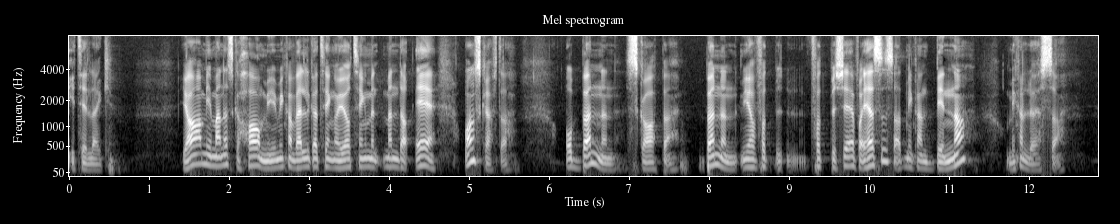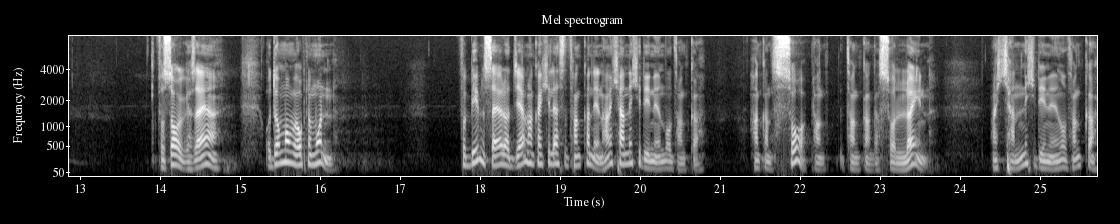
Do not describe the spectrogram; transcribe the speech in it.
i tillegg. Ja, vi mennesker har mye, vi kan velge ting og gjøre ting, men, men det er åndskrefter. Og bønnen skaper. Bønnen, Vi har fått, fått, beskjed fra Jesus at vi kan binde og vi kan løse. Forstår du hva jeg sier? Og da må vi åpne munnen. For Bibelen sier jo at Djevelen kan ikke lese tankene dine. Han kjenner ikke dine indre tanker. Han kan så tanker, han kan så løgn. Han kjenner ikke dine indre tanker.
